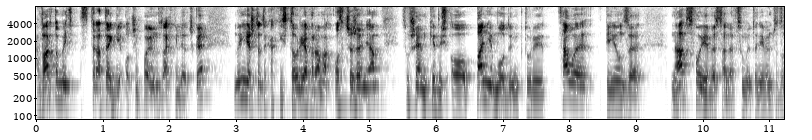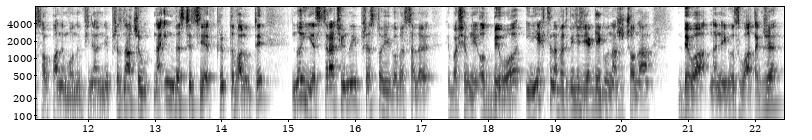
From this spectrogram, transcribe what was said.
Warto mieć strategię, o czym powiem za chwileczkę. No i jeszcze taka historia w ramach ostrzeżenia. Słyszałem kiedyś o panie młodym, który całe pieniądze na swoje wesele, w sumie to nie wiem, czy został panem młodym finalnie, przeznaczył na inwestycje w kryptowaluty, no i je stracił, no i przez to jego wesele chyba się nie odbyło i nie chcę nawet wiedzieć, jak jego narzeczona była na niego zła. Także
